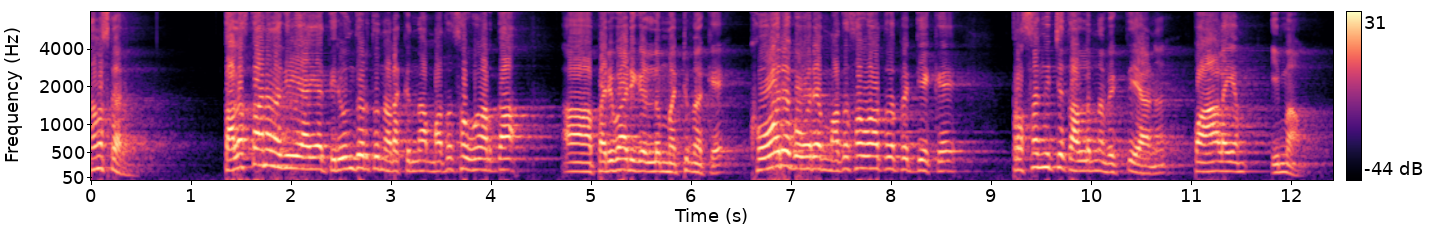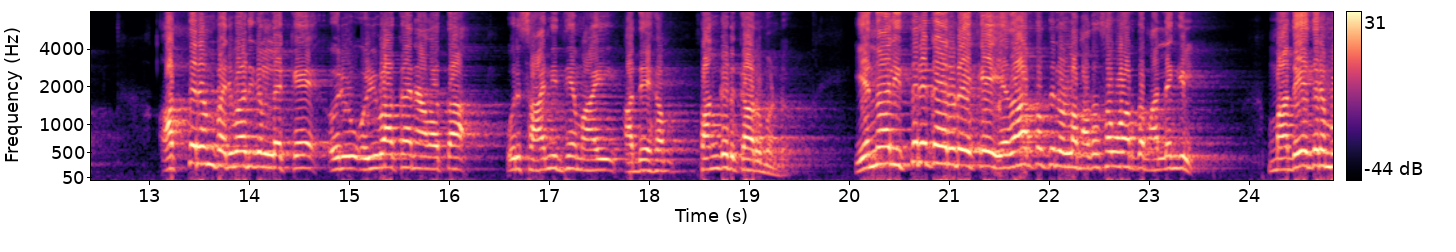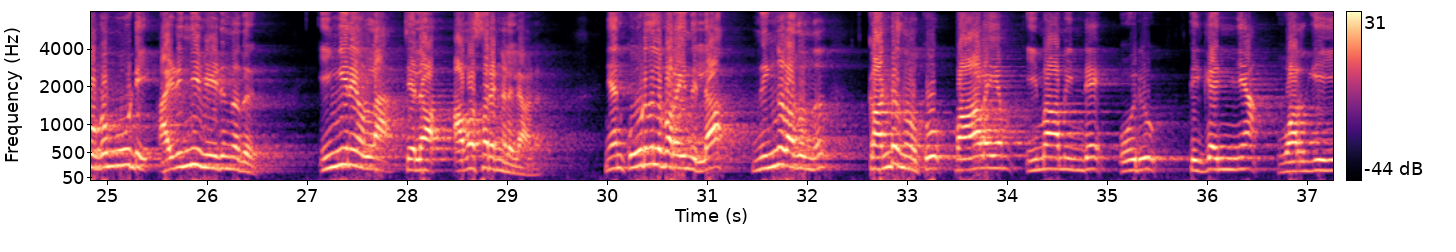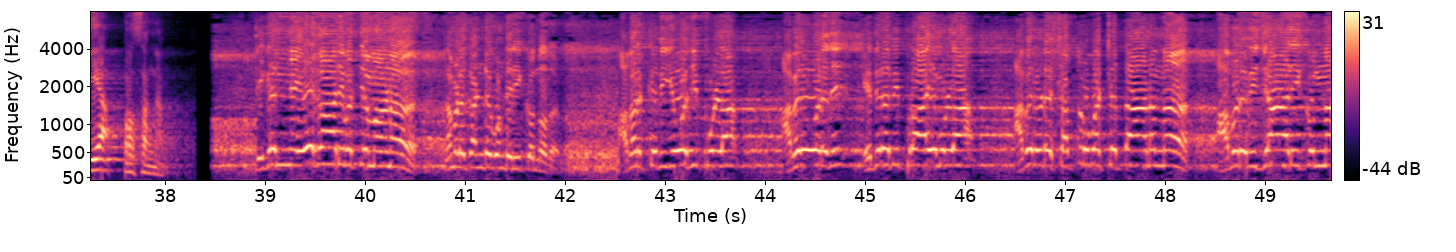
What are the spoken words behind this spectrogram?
നമസ്കാരം. തലസ്ഥാന നഗരിയായ തിരുവനന്തപുരത്ത് നടക്കുന്ന മതസൗഹാർദ്ദ പരിപാടികളിലും മറ്റുമൊക്കെ ഘോരഘോര മതസൗഹാർദ്ദത്തെ പറ്റിയൊക്കെ പ്രസംഗിച്ച് തള്ളുന്ന വ്യക്തിയാണ് പാളയം ഇമാം. അത്തരം പരിപാടികളിലൊക്കെ ഒരു ഒഴിവാക്കാനാവാത്ത ഒരു സാന്നിധ്യമായി അദ്ദേഹം പങ്കെടുക്കാറുമുണ്ട്. എന്നാൽ ഇത്തരക്കാരുടെയൊക്കെ യഥാർത്ഥത്തിലുള്ള മതസൗഹാർദ്ദം അല്ലെങ്കിൽ മതേതര മുഖം മുഖംമൂടി അഴിഞ്ഞു വീഴുന്നത് ഇങ്ങനെയുള്ള ചില അവസരങ്ങളിലാണ്. ഞാൻ കൂടുതൽ പറയുന്നില്ല. നിങ്ങളതൊന്ന് കണ്ടു നോക്കൂ. പാളയം ഇമാമിന്റെ ഒരു തികഞ്ഞ വർഗീയ പ്രസംഗം. തികഞ്ഞ ഏകാധിപത്യമാണ് നമ്മൾ കണ്ടുകൊണ്ടിരിക്കുന്നത്. അവർക്ക് വിയോജിപ്പുള്ള അവരോട് എതിരഭിപ്രായമുള്ള അവരുടെ ശത്രുപക്ഷത്താണെന്ന് അവർ വിചാരിക്കുന്ന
